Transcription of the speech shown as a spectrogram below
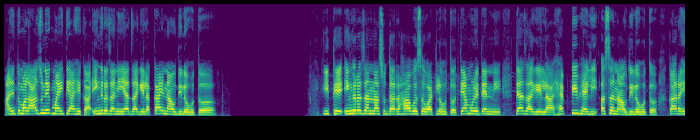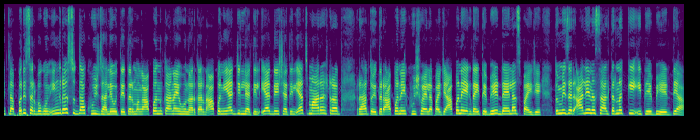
आणि तुम्हाला अजून एक माहिती आहे का इंग्रजांनी या जागेला काय नाव दिलं होतं? इथे इंग्रजांना सुद्धा राहावंसं वाटलं होतं. त्यामुळे त्यांनी त्या जागेला हॅप्पी व्हॅली असं नाव दिलं होतं. कारण इथला परिसर बघून इंग्रजसुद्धा खुश झाले होते. तर मग आपण का नाही होणार? कारण आपण याच जिल्ह्यातील याच देशातील याच महाराष्ट्रात राहतोय. तर आपणही खुश व्हायला पाहिजे. आपणही एकदा इथे भेट द्यायलाच पाहिजे. तुम्ही जर आले नसाल तर नक्की इथे भेट द्या.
